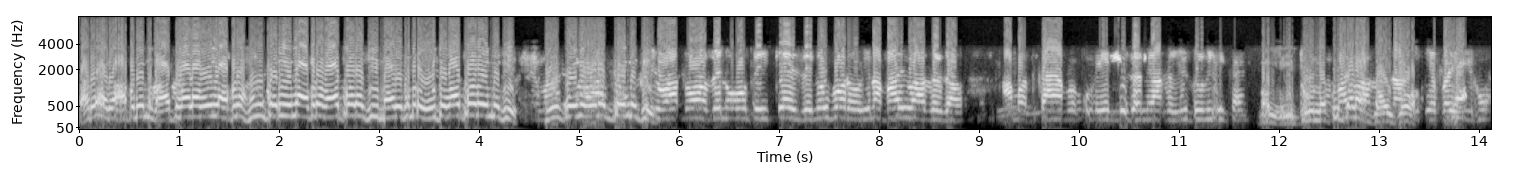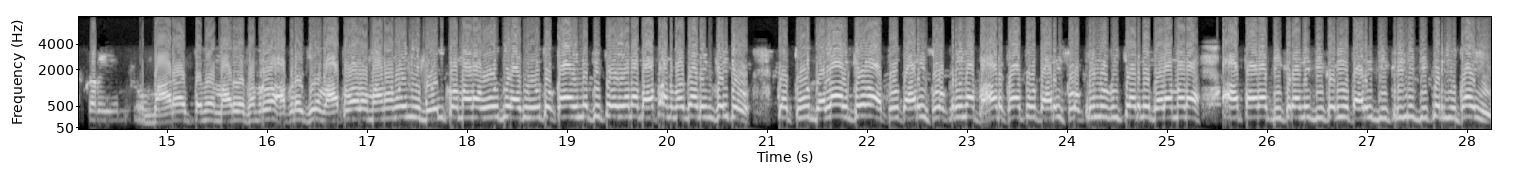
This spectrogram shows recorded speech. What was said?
અરે અરે આપણે વાતવાળા હોય આપણે શું કરીએ? એટલે આપણે વાતવાળા છીએ મારે તમારે હું તો વાતવાળો વાળો નથી. હું કોઈને ઓળખતો નથી. વાત વાળો જેનો કે જેનો ઊભો એના ભાઈ આગળ જાઓ. આમાં કાંઈ આપણે કોઈ એકબીજાને આગળ લીધું નથી કાંઈ. લીધું નથી પણ ભાઈ જો ભાઈ શું કરે એમ? મારા તમે મારે સાંભળો આપણે જે વાતવાળો માણસ હોય ને બોલકો માણસ હોવું જોઈએ. હું તો કાંઈ નથી તો એના બાપાને વગાડીને કહી દઉં કે તું દલાલ કેવા તું તારી છોકરીના ભાડ ખા તું તારી છોકરીનું વિચારની ભલામણ આ તારા દીકરાની દીકરીઓ તારી દીકરીની દીકરીઓ થાય.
